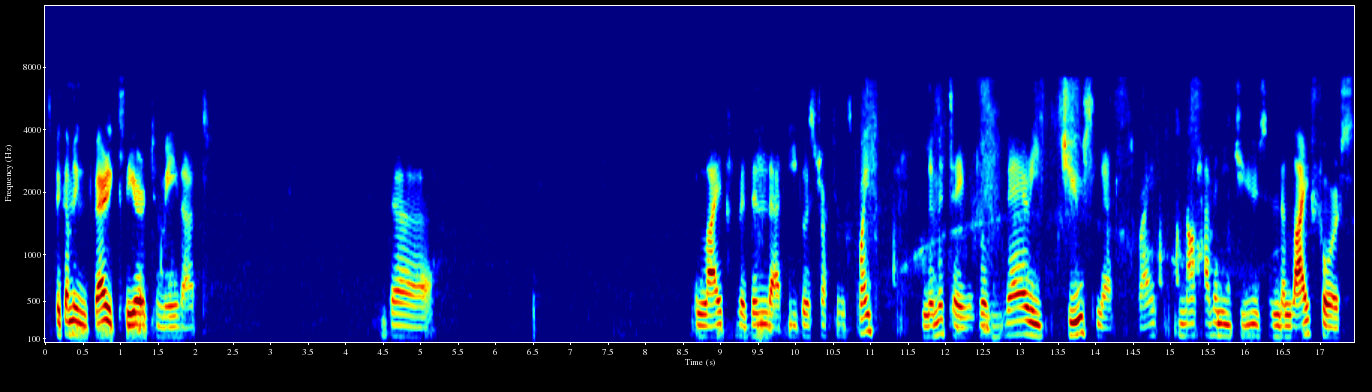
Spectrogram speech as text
it's becoming very clear to me that the the life within that ego structure was quite limiting. It was very juiceless, right? It did not have any juice, and the life force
